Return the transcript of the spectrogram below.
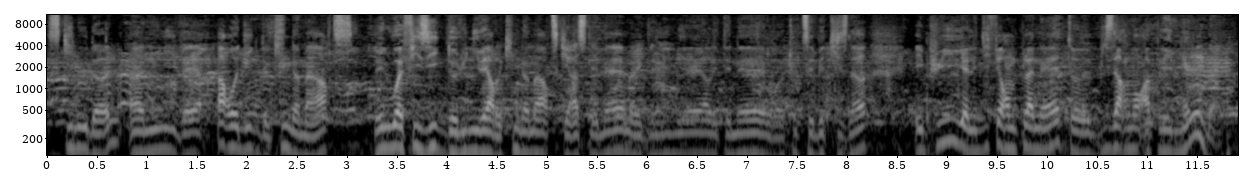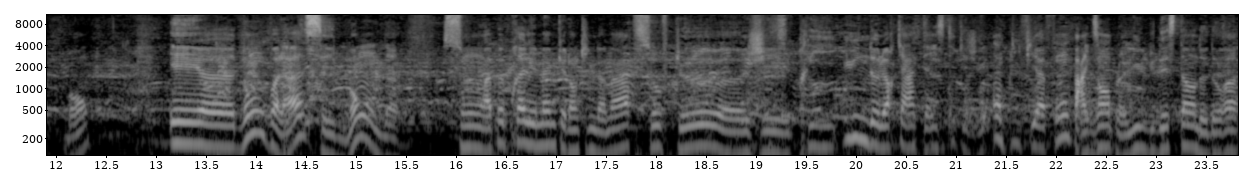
Ce qui nous donne un univers parodique de Kingdom Hearts, les lois physiques de l'univers de Kingdom Hearts qui restent les mêmes, avec la lumière, les ténèbres, toutes ces bêtises-là. Et puis il y a les différentes planètes, euh, bizarrement appelées mondes. Bon. Et donc voilà, ces mondes sont à peu près les mêmes que dans Kingdom Hearts, sauf que euh, j'ai pris une de leurs caractéristiques et je l'ai amplifiée à fond. Par exemple, l'île du destin de Dora,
